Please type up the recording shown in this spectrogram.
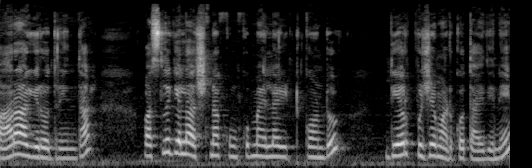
ವಾರ ಆಗಿರೋದ್ರಿಂದ, ಹೊಸ್ಲಿಗೆಲ್ಲ ಅರ್ಶಿನ, ಕುಂಕುಮ ಎಲ್ಲ ಇಟ್ಕೊಂಡು ದೇವ್ರ ಪೂಜೆ ಮಾಡ್ಕೋತಾ ಇದ್ದೀನಿ.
